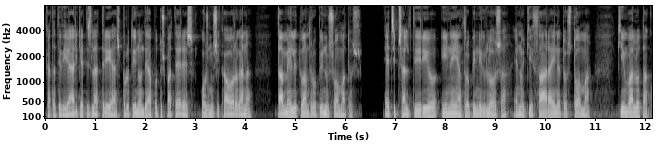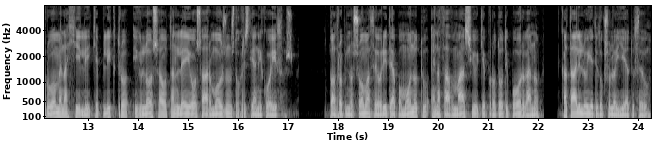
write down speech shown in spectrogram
Κατά τη διάρκεια της λατρείας προτείνονται από τους πατέρες ως μουσικά όργανα τα μέλη του ανθρωπίνου σώματος. Έτσι ψαλτήριο είναι η ανθρώπινη γλώσσα, ενώ κιθάρα είναι το στόμα, κύμβαλο τα κρουόμενα χείλη και πλήκτρο η γλώσσα όταν λέει όσα αρμόζουν στο χριστιανικό ήθος. Το ανθρώπινο σώμα θεωρείται από μόνο του ένα θαυμάσιο και πρωτότυπο όργανο, κατάλληλο για τη δοξολογία του Θεού.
